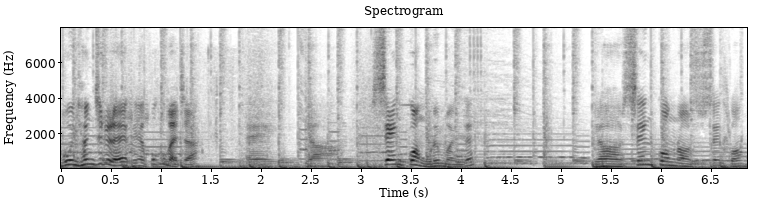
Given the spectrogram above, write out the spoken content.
뭔 현질을 해. 그냥 뽑고 말자. 에이, 야, 생꽝 오랜만인데? 야, 생꽝 나왔어, 생꽝.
